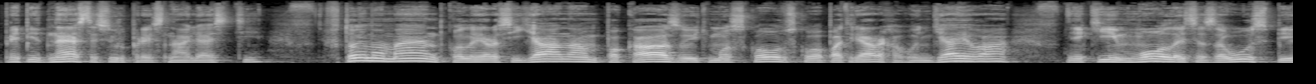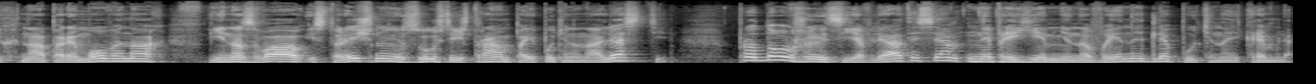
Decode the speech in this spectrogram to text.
припіднести сюрприз на Алясці, в той момент, коли росіянам показують московського патріарха Гундяєва, який молиться за успіх на перемовинах і назвав історичною зустріч Трампа і Путіна на Алясці, продовжують з'являтися неприємні новини для Путіна і Кремля.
